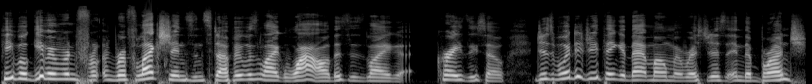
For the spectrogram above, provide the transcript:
people giving re- reflections and stuff. It was like wow this is like crazy. So just what did you think at that moment Rich just in the brunch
